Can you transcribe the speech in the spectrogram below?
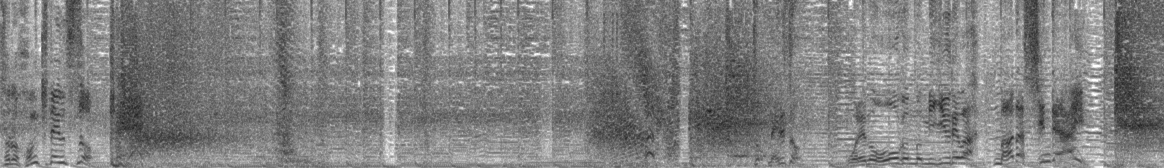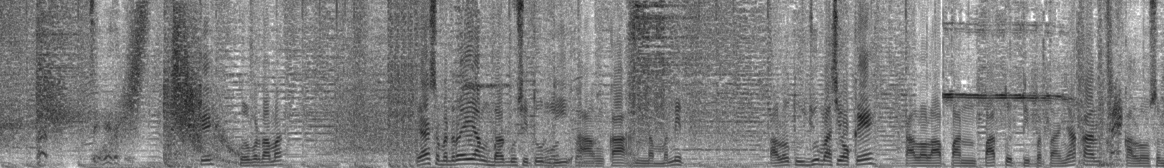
そろ本気で打つぞ止めるぞ俺の黄金の右腕はまだ死んでない Oke, gol pertama. Ya sebenarnya yang bagus itu di angka 6 menit. Kalau 7 masih oke, kalau 8 patut dipertanyakan, kalau 9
